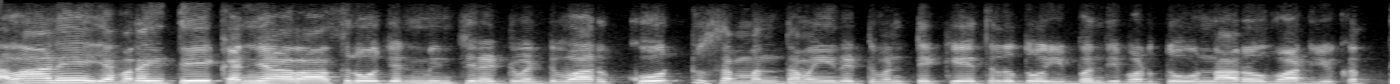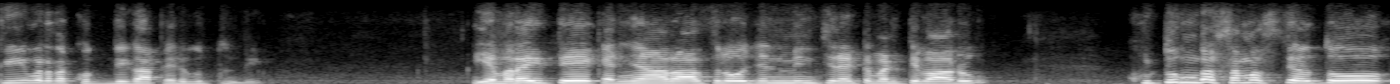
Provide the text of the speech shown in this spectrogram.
అలానే ఎవరైతే కన్యారాశిలో జన్మించినటువంటి వారు కోర్టు సంబంధమైనటువంటి కేసులతో ఇబ్బంది పడుతూ ఉన్నారో వాటి యొక్క తీవ్రత కొద్దిగా పెరుగుతుంది. ఎవరైతే కన్యారాశిలో జన్మించినటువంటి వారు కుటుంబ సమస్యలతో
